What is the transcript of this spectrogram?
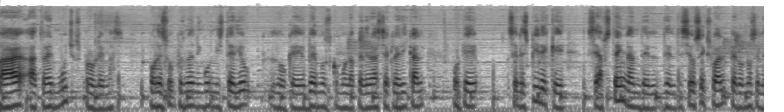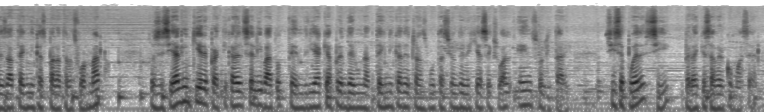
va a traer muchos problemas. Por eso pues no es ningún misterio lo que vemos como la pederastia clerical, porque se les pide que se abstengan del deseo sexual, pero no se les da técnicas para transformarlo. Entonces, si alguien quiere practicar el celibato, tendría que aprender una técnica de transmutación de energía sexual en solitario. Si se puede, sí, pero hay que saber cómo hacerlo.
